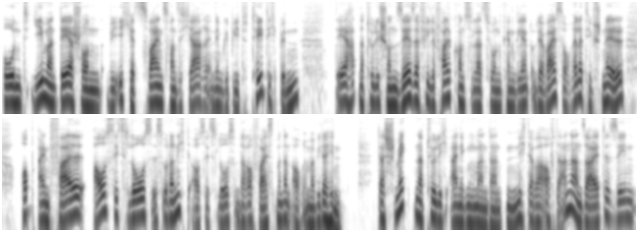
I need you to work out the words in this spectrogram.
Und jemand, der schon, wie ich jetzt 22 Jahre in dem Gebiet tätig bin, der hat natürlich schon sehr, sehr viele Fallkonstellationen kennengelernt und der weiß auch relativ schnell, ob ein Fall aussichtslos ist oder nicht aussichtslos und darauf weist man dann auch immer wieder hin. Das schmeckt natürlich einigen Mandanten nicht, aber auf der anderen Seite sehen,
